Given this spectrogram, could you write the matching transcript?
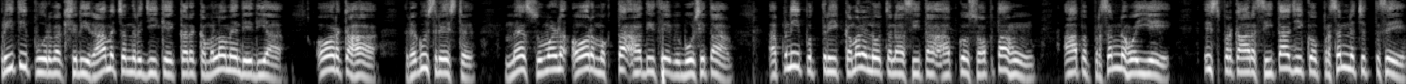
प्रीति पूर्वक श्री रामचंद्र जी के कर कमलों में दे दिया और कहा रघु श्रेष्ठ मैं सुवर्ण और मुक्ता आदि से विभूषिता, अपनी पुत्री कमल लोचना सीता आपको सौंपता हूँ। आप प्रसन्न होइए। इस प्रकार सीता जी को प्रसन्न चित्त से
